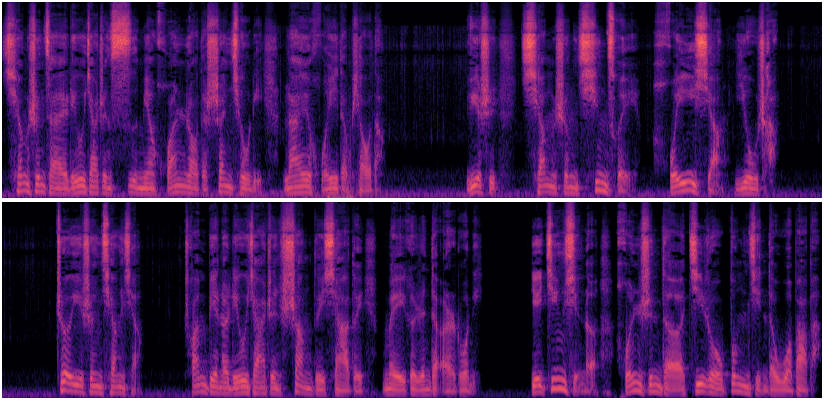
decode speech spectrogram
枪声在刘家镇四面环绕的山丘里来回的飘荡。于是，枪声清脆，回响悠长。这一声枪响，传遍了刘家镇上队下队每个人的耳朵里，也惊醒了浑身的肌肉绷紧的我爸爸。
